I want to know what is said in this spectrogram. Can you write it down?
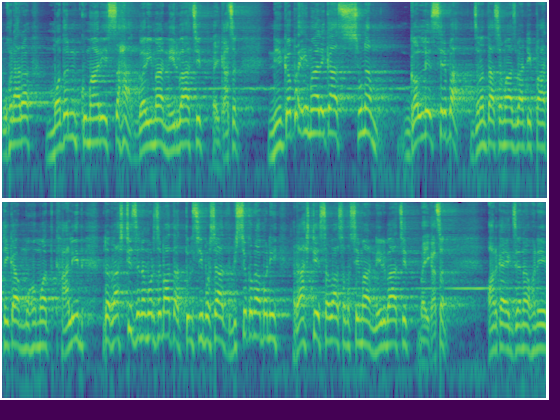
पोखरा र मदन कुमारी शाह गरिमा निर्वाचित भएका छन्। नेकपा एमालेका सुनाम गल्ले शेर्पा जनता समाजवादी पार्टीका मोहम्मद खालिद र राष्ट्रिय जनमोर्चाबाट तुलसी प्रसाद विश्वकर्मा पनि राष्ट्रिय सभा सदस्यमा निर्वाचित भएका छन्। अर्का एकजना भने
